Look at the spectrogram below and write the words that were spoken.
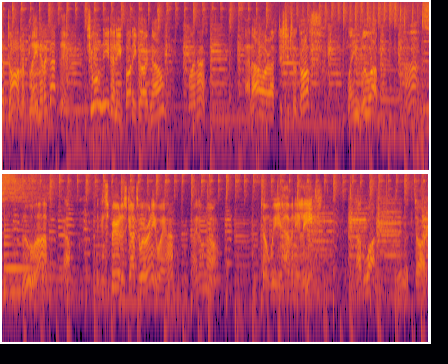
At dawn. The plane never got there. She won't need any bodyguard now. Why not? An hour after she took off, the plane blew up. Huh? Blew up. Yeah, The conspirators got to her anyway, huh? I don't know. Don't we have any leads? Not one. We're in the dark.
